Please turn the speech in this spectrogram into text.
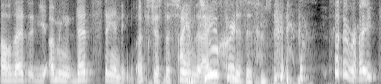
Oh, that I mean that's standing. Let's just assume I have that two criticisms. Right.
